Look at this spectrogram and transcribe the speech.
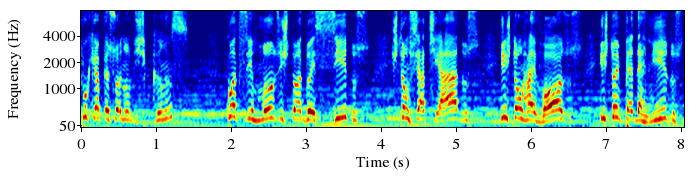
Porque a pessoa não descansa. Quantos irmãos estão adoecidos, estão chateados, estão raivosos, estão empedernidos,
